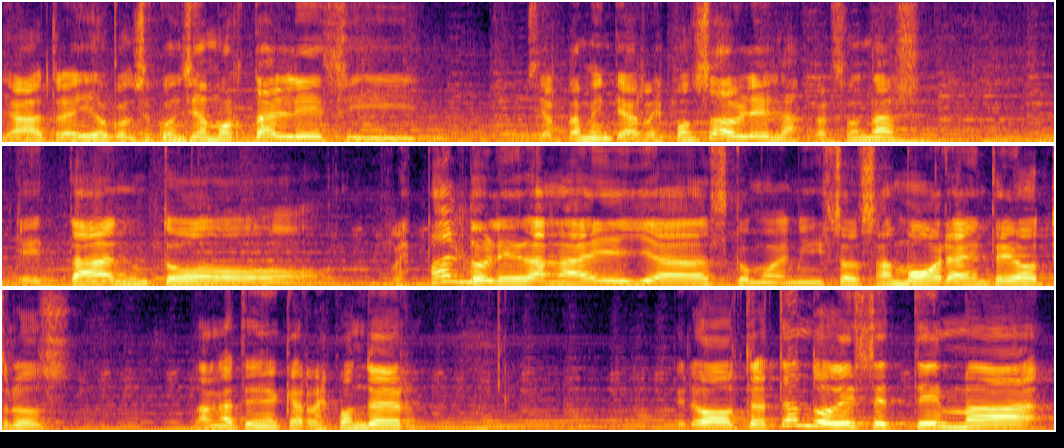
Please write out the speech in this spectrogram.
ya ha traído consecuencias mortales y ciertamente a responsables, las personas que tanto respaldo le dan a ellas, como el ministro Zamora, entre otros, van a tener que responder. Pero tratando de ese tema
